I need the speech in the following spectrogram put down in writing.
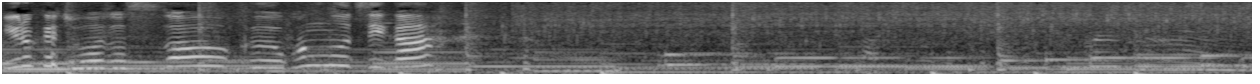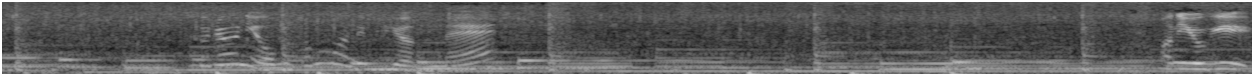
이렇게 좋아졌어? 그 황무지가? 수련이 엄청 많이 피었네. 아니 여기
